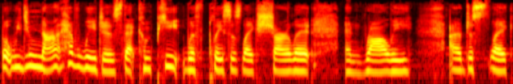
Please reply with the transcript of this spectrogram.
but we do not have wages that compete with places like Charlotte and Raleigh. I just like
